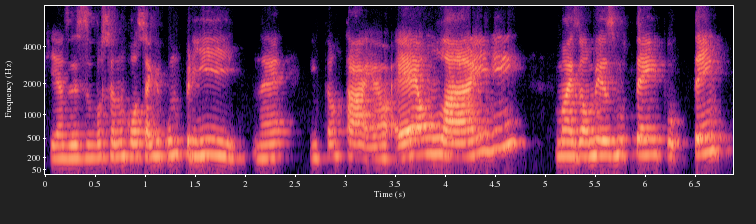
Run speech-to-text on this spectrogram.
Que às vezes você não consegue cumprir, né? Então, tá, é, é online, mas ao mesmo tempo tem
